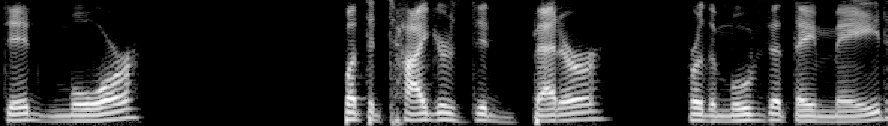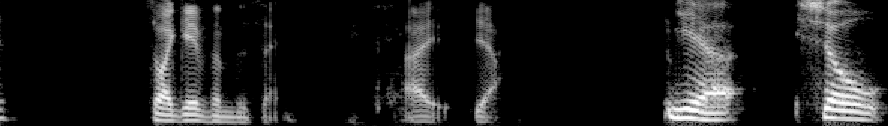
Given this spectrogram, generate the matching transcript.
did more, but the Tigers did better for the moves that they made. So I gave them the same. I yeah. Yeah. So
